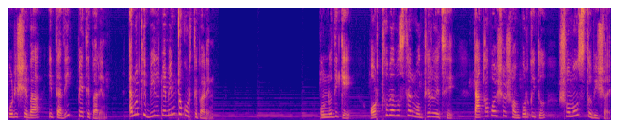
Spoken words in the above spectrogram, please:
পরিষেবা ইত্যাদি পেতে পারেন। এমনকি বিল পেমেন্টও করতে পারেন। অন্যদিকে অর্থ ব্যবস্থার মধ্যে রয়েছে টাকা পয়সা সম্পর্কিত সমস্ত বিষয়।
